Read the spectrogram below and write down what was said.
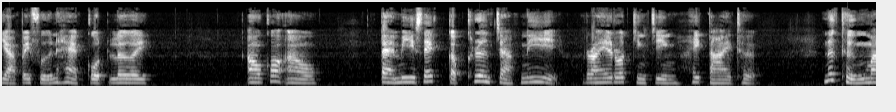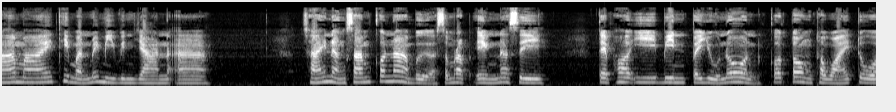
อย่าไปฝืนแหกกฎเลย เอาก็เอา แต่มีเซ็กกับเครื่องจักรนี่ไร้รถจริงๆ ให้ตายเถอะ นึกถึงม้าไม้ที่มันไม่มีวิญญาณอา ใช้หนังซ้ำก็น่าเบื่อสำหรับเองนะสิแต่พออีบินไปอยู่โน่นก็ต้องถวายตัว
